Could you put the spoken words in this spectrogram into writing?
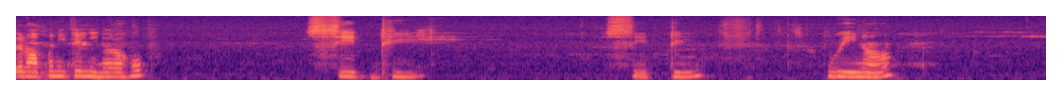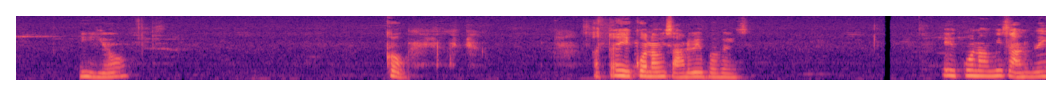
तर आपण इथे लिहिणार आहोत सिद्धी. सिटी विना य क आता एकोणावीस आडवे बघायचे एकोणावीस आडवे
